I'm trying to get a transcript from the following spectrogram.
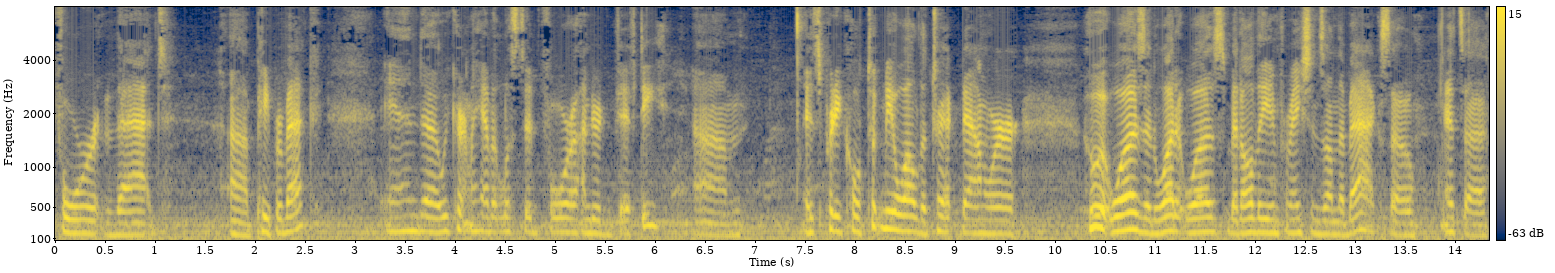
for that uh, paperback. And uh, we currently have it listed for 150 um, It's pretty cool. It took me a while to track down where who it was and what it was, but all the information's on the back. So it's a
